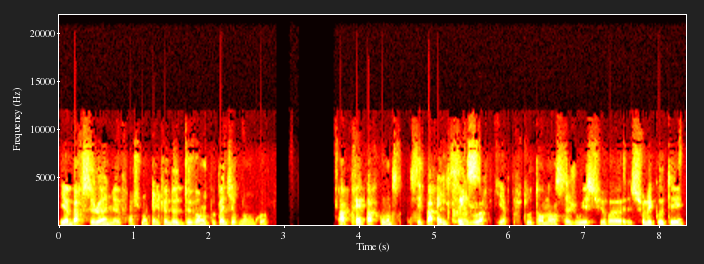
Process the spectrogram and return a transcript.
Et à Barcelone, franchement, quelqu'un d'autre devant, on peut pas dire non, quoi. Après, par contre, c'est pareil. C'est un joueur qui a plutôt tendance à jouer sur, euh, sur les côtés.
